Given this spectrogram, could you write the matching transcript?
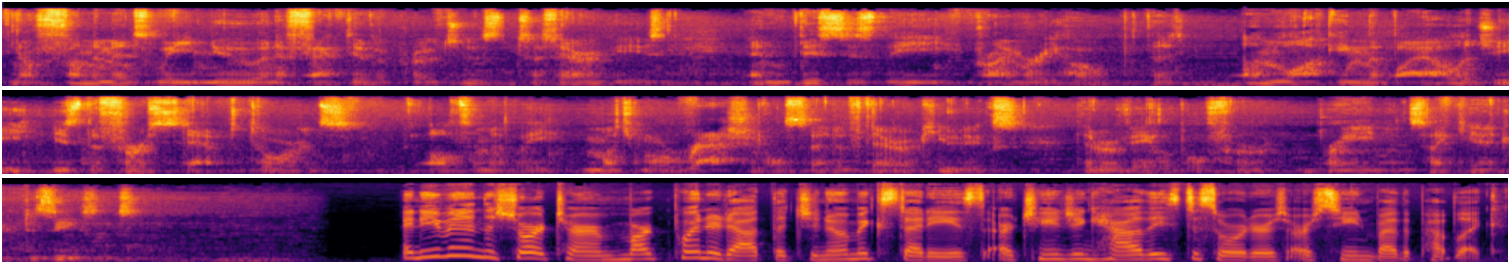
you know, fundamentally new and effective approaches to therapies. And this is the primary hope that unlocking the biology is the first step towards ultimately much more rational set of therapeutics that are available for brain and psychiatric diseases. And even in the short term, Mark pointed out that genomic studies are changing how these disorders are seen by the public.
